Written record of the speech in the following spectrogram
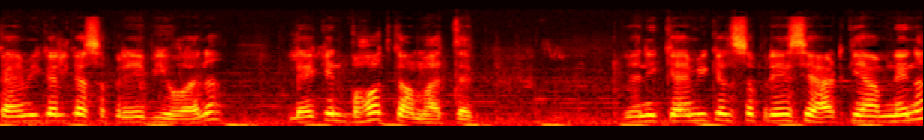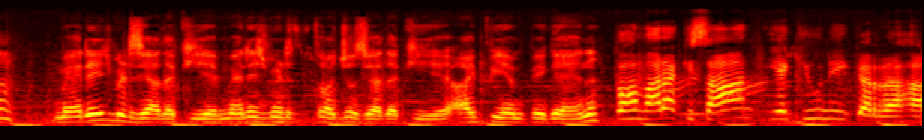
केमिकल का स्प्रे भी हुआ ना, लेकिन बहुत कम हद तक। यानी केमिकल स्प्रे से हट के हमने ना मैनेजमेंट ज़्यादा की है मैनेजमेंट तवज्जो ज़्यादा की है आईपीएम पे गए ना। तो हमारा किसान ये क्यों नहीं कर रहा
